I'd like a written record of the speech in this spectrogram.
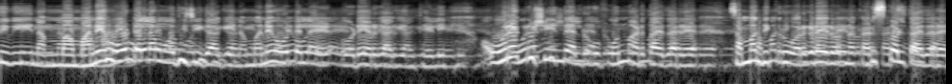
ಹಾಕ್ತಿವಿ ನಮ್ಮ ಮನೆ ಹೋಟೆಲ್ಲ ಮೋದಿಜಿಗಾಗಿ ನಮ್ಮ ಮನೆ ಹೋಟೆಲ್ಲ ಒಡೆಯರ್ಗಾಗಿ ಅಂತ ಹೇಳಿ ಅವರೇ ಖುಷಿಯಿಂದ ಎಲ್ರಿಗೂ ಫೋನ್ ಮಾಡ್ತಾ ಇದ್ದಾರೆ ಸಂಬಂಧಿಕರು ಹೊರಗಡೆ ಇರೋರ್ನ ಕರೆಸ್ಕೊಳ್ತಾ ಇದ್ದಾರೆ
